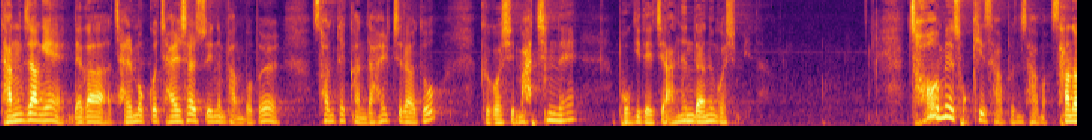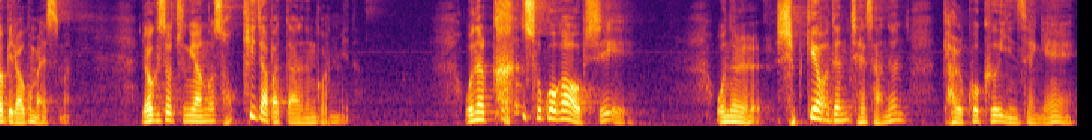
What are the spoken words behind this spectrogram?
당장에 내가 잘 먹고 잘 살 수 있는 방법을 선택한다 할지라도 그것이 마침내 복이 되지 않는다는 것입니다. 처음에 속히 잡은 산업이라고 말씀합니다. 여기서 중요한 건 속히 잡았다는 겁니다. 오늘 큰 수고가 없이 오늘 쉽게 얻은 재산은 결코 그 인생에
